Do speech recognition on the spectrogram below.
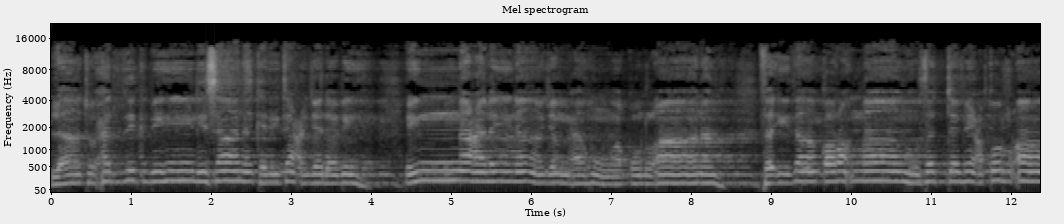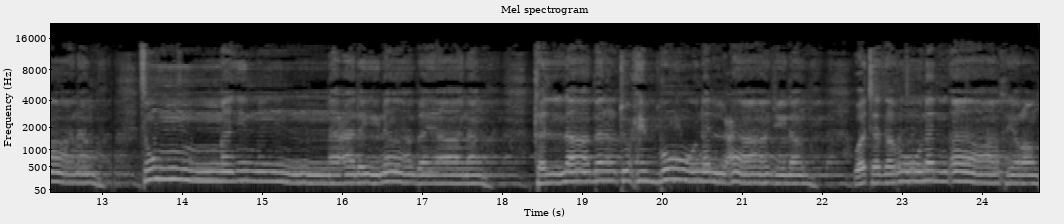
لا تحرك به لسانك لتعجل به. إن علينا جمعه وقرآنه. فإذا قرأناه فاتبع قرآنه. ثم إن علينا بيانه. كلا بل تحبون العاجلة وتذرون الآخرة.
